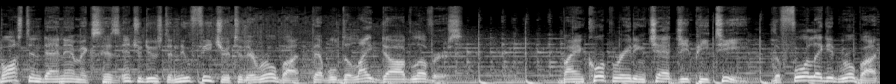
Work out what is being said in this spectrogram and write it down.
Boston Dynamics has introduced a new feature to their robot that will delight dog lovers. By incorporating ChatGPT, the four-legged robot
